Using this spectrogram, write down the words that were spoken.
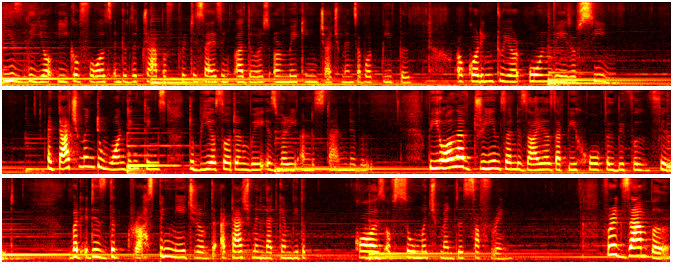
easily your ego falls into the trap of criticizing others or making judgments about people according to your own ways of seeing. Attachment to wanting things to be a certain way is very understandable. We all have dreams and desires that we hope will be fulfilled, but it is the grasping nature of the attachment that can be the cause of so much mental suffering. For example,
